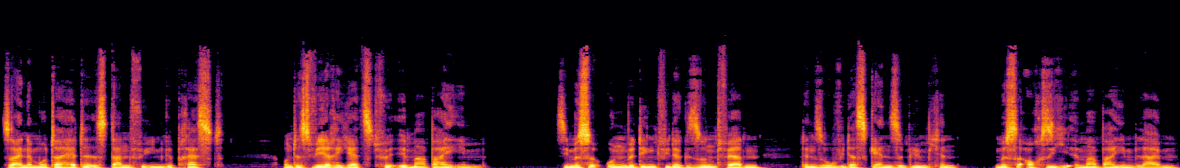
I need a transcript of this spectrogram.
Seine Mutter hätte es dann für ihn gepresst, und es wäre jetzt für immer bei ihm. Sie müsse unbedingt wieder gesund werden, denn so wie das Gänseblümchen müsse auch sie immer bei ihm bleiben,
